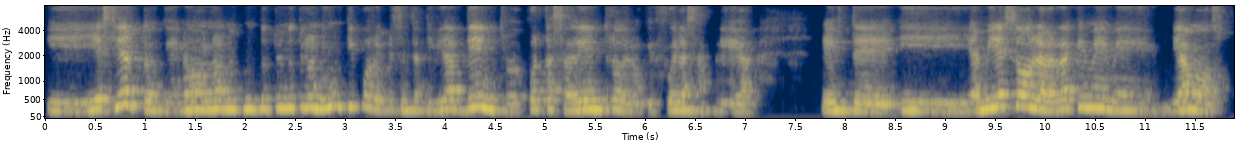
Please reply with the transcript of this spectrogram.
Y, es cierto que no, tuvieron ningún tipo de representatividad dentro, de puertas adentro de lo que fue la asamblea. Este, y a mí eso, la verdad que me, me digamos,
